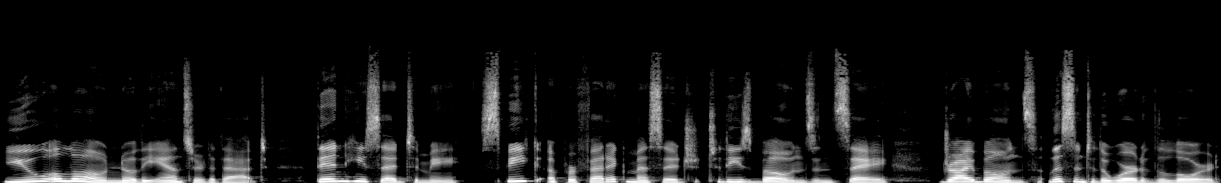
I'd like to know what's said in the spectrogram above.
you alone know the answer to that. Then he said to me, Speak a prophetic message to these bones and say, Dry bones, listen to the word of the Lord.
